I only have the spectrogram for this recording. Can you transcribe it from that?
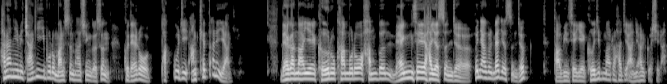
하나님이 자기 입으로 말씀하신 것은 그대로 바꾸지 않겠다는 이야기. 내가 나의 거룩함으로 한 번 맹세하였은즉 언약을 맺었은즉 다윗에게 거짓말을 하지 아니할 것이라.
